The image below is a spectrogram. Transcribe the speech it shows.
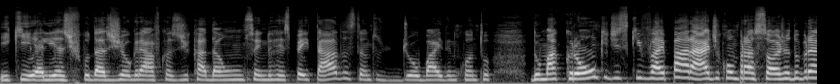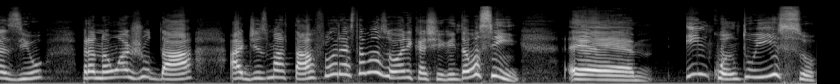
e que ali as dificuldades geográficas de cada um sendo respeitadas, tanto do Joe Biden quanto do Macron, que diz que vai parar de comprar soja do Brasil para não ajudar a desmatar a floresta amazônica, Chico. Então, assim, é, Enquanto isso,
